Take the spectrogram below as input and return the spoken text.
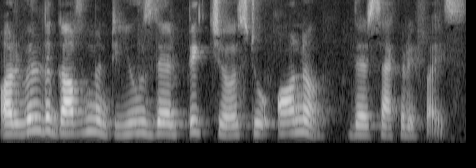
Or will the government use their pictures to honor their sacrifice?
